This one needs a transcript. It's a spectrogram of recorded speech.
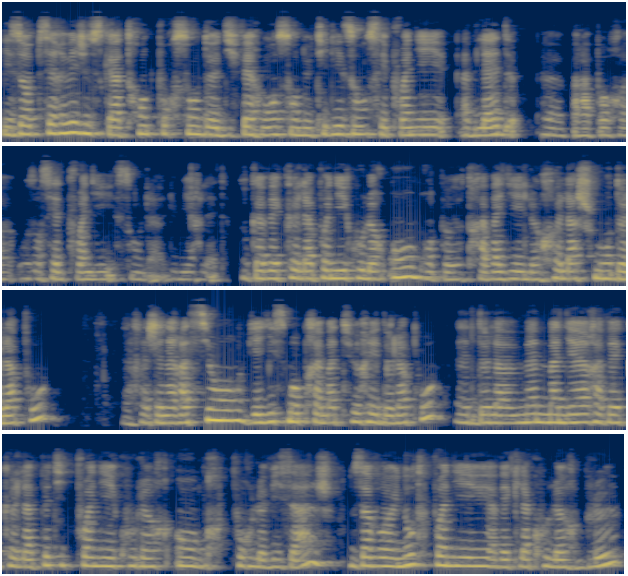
Ils ont observé jusqu'à 30% de différence en utilisant ces poignées LED euh, par rapport euh, aux anciennes poignées sans la lumière LED. Donc avec la poignée couleur ombre, on peut travailler le relâchement de la peau, la régénération, vieillissement prématuré de la peau, et de la même manière avec la petite poignée couleur ombre pour le visage. Nous avons une autre poignée avec la couleur bleue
